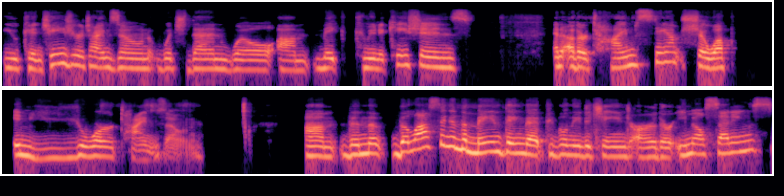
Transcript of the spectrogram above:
you can change your time zone, which then will um, make communications and other timestamps show up in your time zone. Um, then the, the last thing and the main thing that people need to change are their email settings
